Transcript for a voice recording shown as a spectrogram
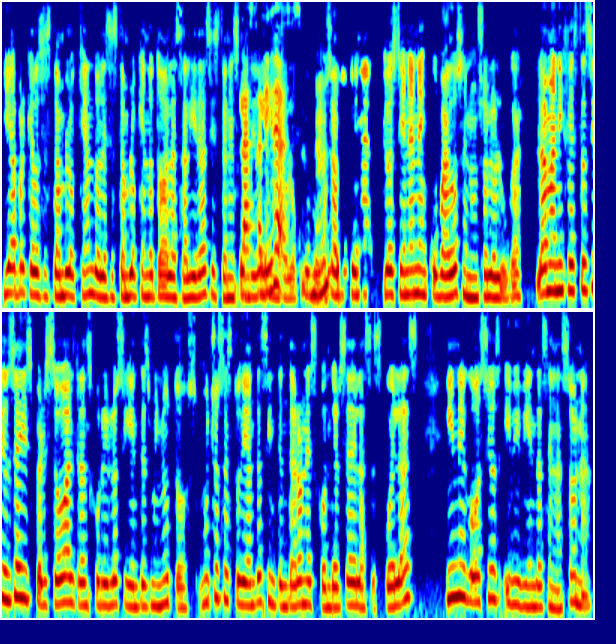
Ya, porque los están bloqueando, les están bloqueando todas las salidas y están escondidos. Las salidas. O sea, los tienen, los tienen incubados en un solo lugar. La manifestación se dispersó al transcurrir los siguientes minutos. Muchos estudiantes intentaron esconderse de las escuelas y negocios y viviendas en la zona,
